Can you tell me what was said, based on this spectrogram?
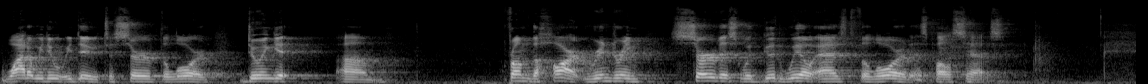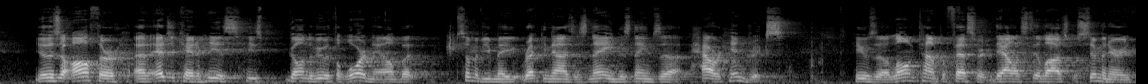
Why do we do what we do? To serve the Lord. Doing it um, from the heart, rendering service with goodwill as to the Lord, as Paul says. You know, there's an author, an educator. He is he's gone to be with the Lord now, but some of you may recognize his name. His name's uh, Howard Hendricks. He was a longtime professor at Dallas Theological Seminary.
